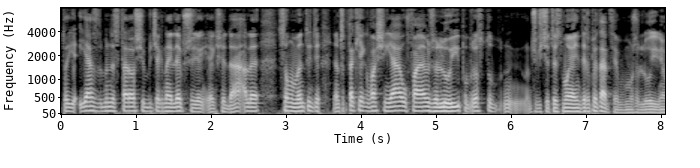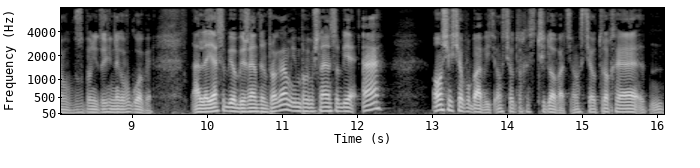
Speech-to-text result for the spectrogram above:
to ja, ja będę starał się być jak najlepszy, jak, jak się da, ale są momenty, gdzie, na przykład tak jak właśnie ja ufałem, że Louis po prostu, mm, oczywiście to jest moja interpretacja, bo może Louis miał zupełnie coś innego w głowie, ale ja sobie obejrzałem ten program i pomyślałem sobie, a on się chciał pobawić, on chciał trochę chillować, on chciał trochę mm,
